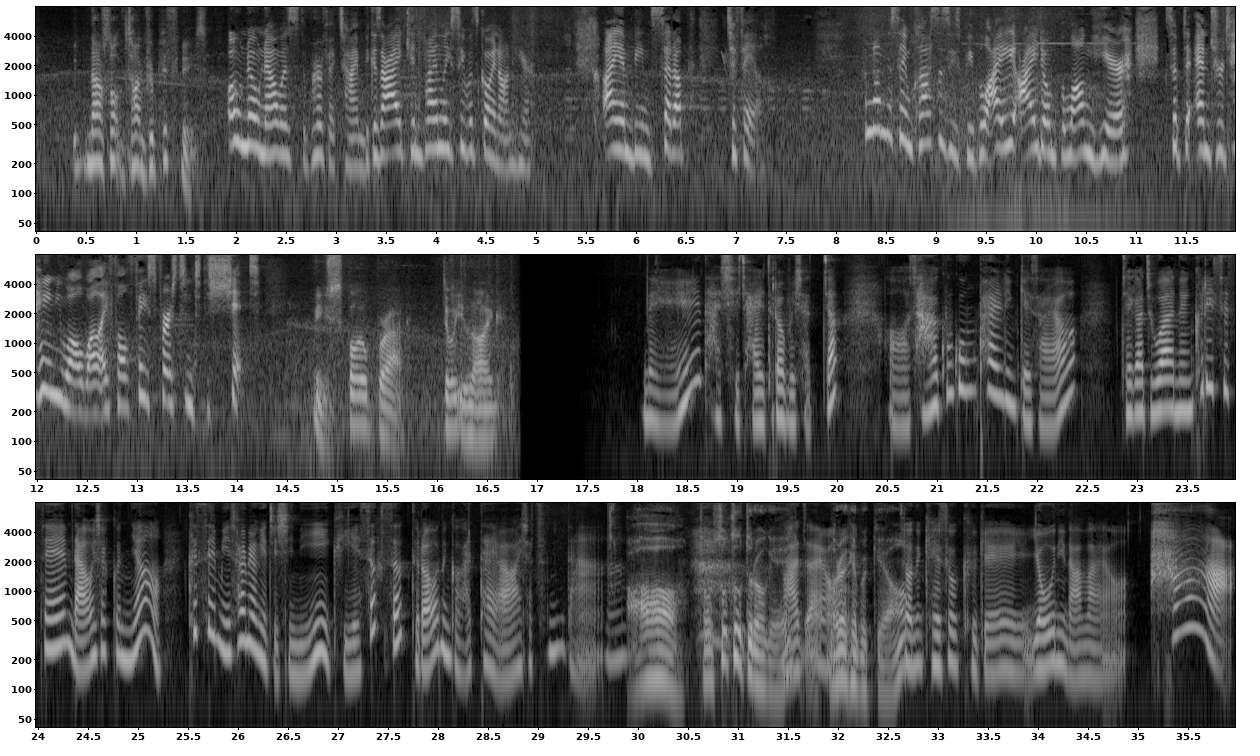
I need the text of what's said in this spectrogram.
Now's not the time for epiphanies. Oh no, now is the perfect time because I can finally see what's going on here. I am being set up to fail. I'm not in the same class as these people. I, I don't belong here except to entertain you all while I fall face first into the shit. You spoiled brat. Do what you like. 네, 다시 잘 들어보셨죠? 어, 4908님께서요. 제가 좋아하는 크리스쌤 나오셨군요. 크쌤이 설명해 주시니 귀에 쏙쏙 들어오는 것 같아요. 하셨습니다. 어, 더 쏙쏙 들어오게. 맞아요. 노력해 볼게요. 저는 계속 그게 여운이 남아요. 아!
